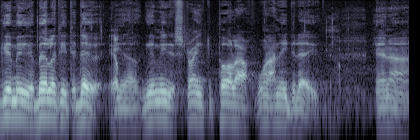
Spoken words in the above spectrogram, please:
give me the ability to do it. Yep. You know, give me the strength to pull off what I need to do. And uh,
